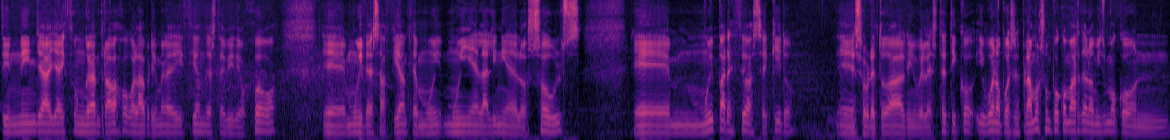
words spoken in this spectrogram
Team Ninja ya hizo un gran trabajo con la primera edición de este videojuego, eh, muy desafiante, muy, en la línea de los Souls, eh, muy parecido a Sekiro. eh, sobre todo a nivel estético. Y bueno, pues esperamos un poco más de lo mismo con,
